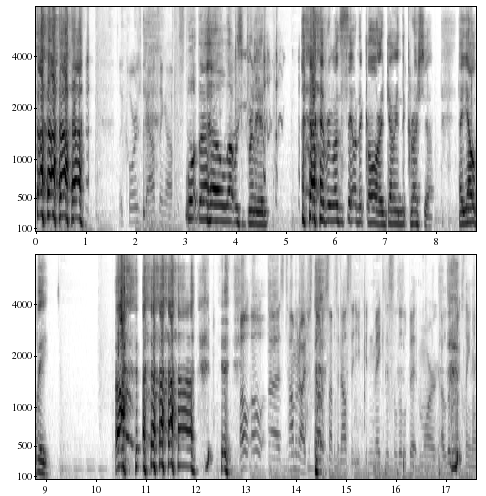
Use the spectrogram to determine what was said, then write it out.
to. Bouncing off the stuff. what the hell? That was brilliant. Everyone sit on the core and go in the crusher. Hey, Yelby. Oh, oh, uh, Tomino, I just thought of something else that you can make this a little bit more, a little bit cleaner.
